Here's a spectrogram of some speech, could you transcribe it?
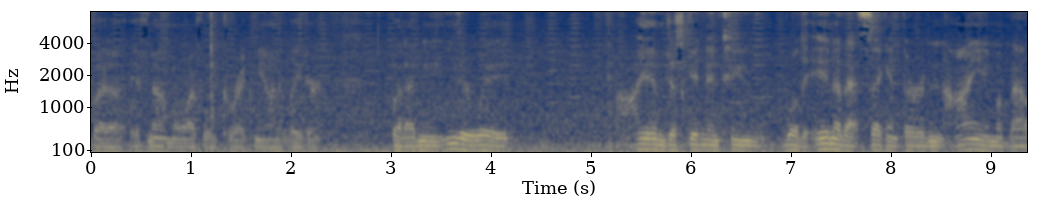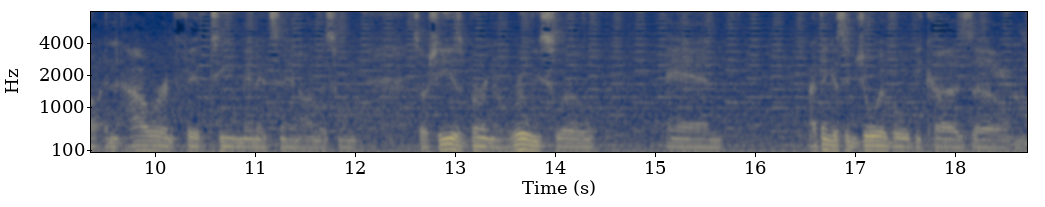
but uh, if not, my wife will correct me on it later. But I mean, either way, I am just getting into, well, the end of that second third, and I am about an hour and 15 minutes in on this one. So she is burning really slow, and I think it's enjoyable because um,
